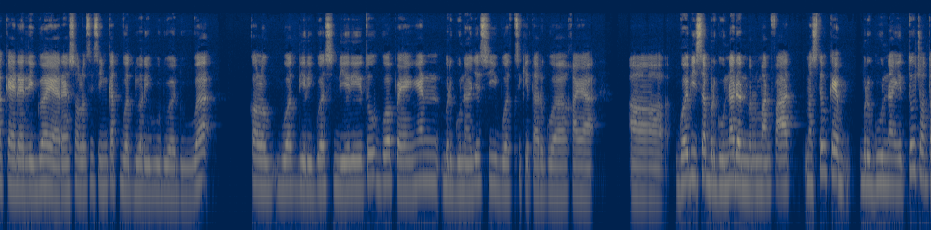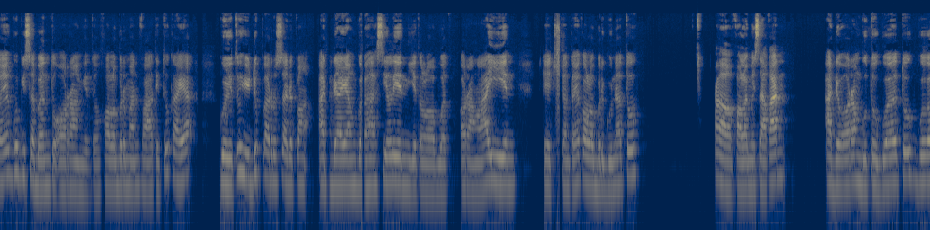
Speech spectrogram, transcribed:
oke dari gue ya resolusi singkat buat 2022 kalau buat diri gue sendiri itu gue pengen berguna aja sih buat sekitar gue kayak eh, gue bisa berguna dan bermanfaat. Maksudnya kayak berguna itu contohnya gue bisa bantu orang gitu. Kalau bermanfaat itu kayak gue itu hidup harus ada peng- ada yang gue hasilin gitu loh buat orang lain. Kayak contohnya kalau berguna tuh eh, kalau misalkan ada orang butuh gue tuh gue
